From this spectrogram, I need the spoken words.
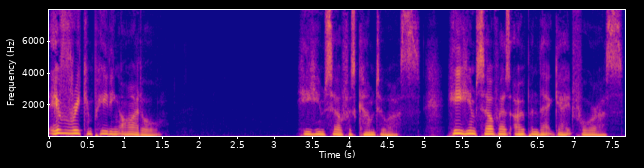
every competing idol. He Himself has come to us. He Himself has opened that gate for us.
